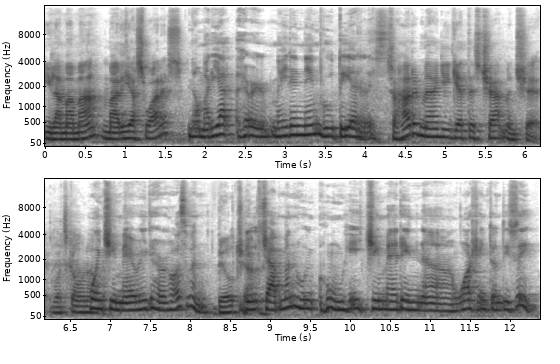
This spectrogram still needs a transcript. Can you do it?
y la mamá Maria Suarez. No, Maria, her maiden name Gutierrez. So how did Maggie get this Chapman shit? What's going on? When she married her husband, Bill Chapman. Bill Chapman, who, whom he, she met in uh, Washington D.C.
